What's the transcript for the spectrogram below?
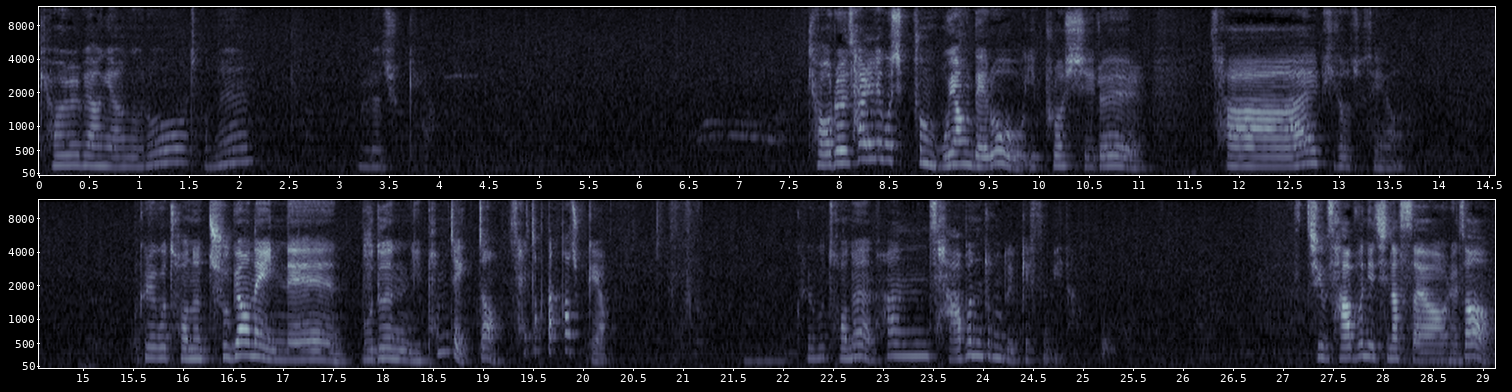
결 방향으로 저는 올려줄게요. 결을 살리고 싶은 모양대로 이 브러쉬를 잘 빗어주세요. 그리고 저는 주변에 있는 묻은 이 펌제 있죠? 살짝 닦아줄게요. 그리고 저는 한 4분 정도 있겠습니다. 지금 4분이 지났어요. 그래서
